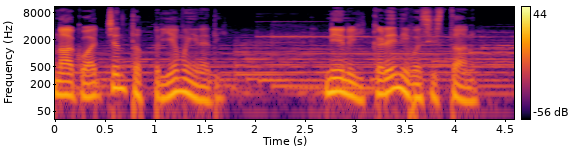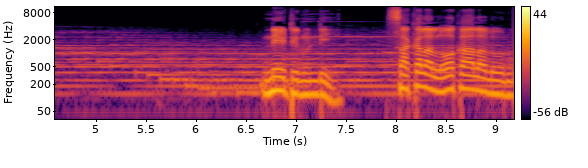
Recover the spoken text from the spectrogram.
నాకు అత్యంత ప్రియమైనది. నేను ఇక్కడే నివసిస్తాను. నేటి నుండి సకల లోకాలలోనూ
